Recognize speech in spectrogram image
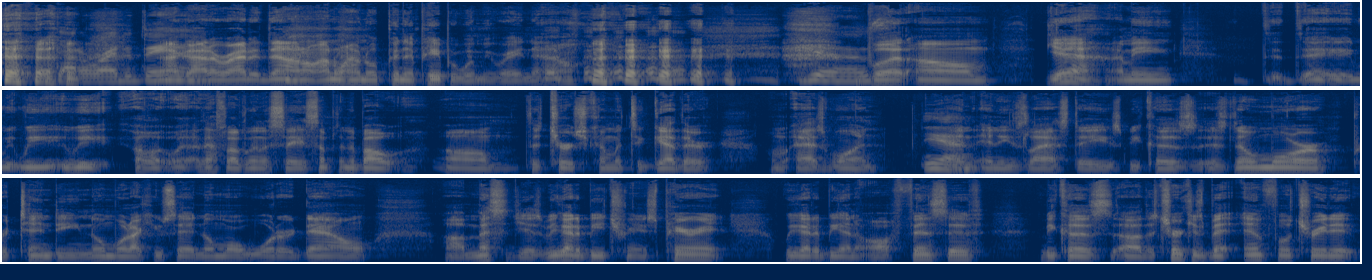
Gotta write it down. i gotta write it down I don't, I don't have no pen and paper with me right now Yes. But um, yeah, I mean, we we, we oh, that's what I was gonna say. Something about um the church coming together um, as one. Yeah. In, in these last days, because there's no more pretending, no more like you said, no more watered down uh, messages. We got to be transparent. We got to be on the offensive because uh, the church has been infiltrated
